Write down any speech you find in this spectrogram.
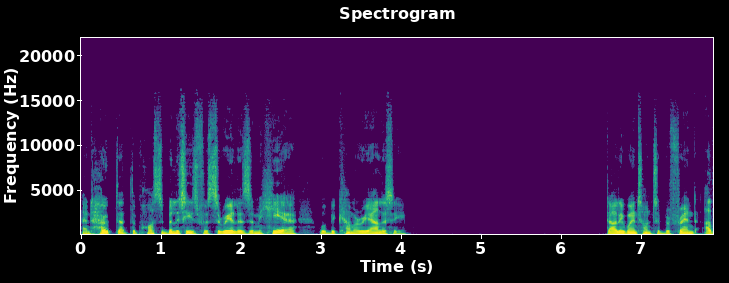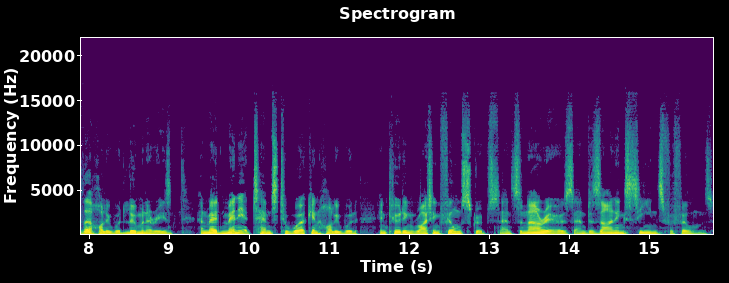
and hope that the possibilities for surrealism here will become a reality. Dali went on to befriend other Hollywood luminaries and made many attempts to work in Hollywood, including writing film scripts and scenarios and designing scenes for films.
